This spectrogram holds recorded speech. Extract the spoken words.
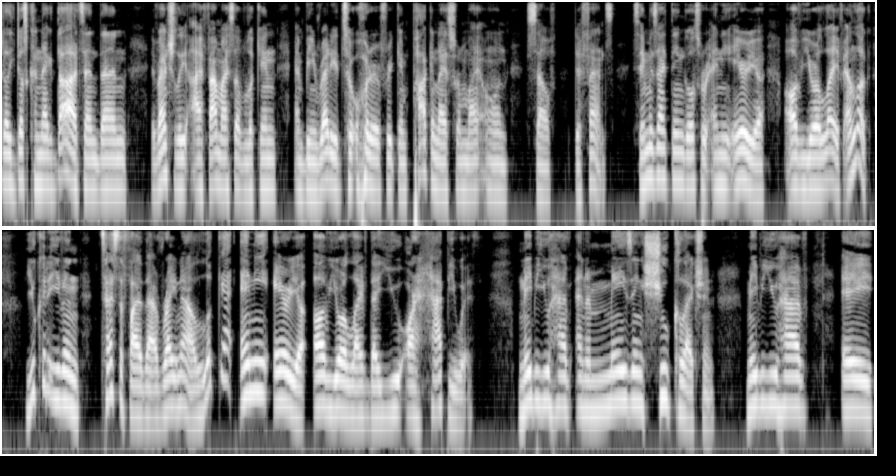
like just connect dots. And then eventually i found myself looking and being ready to order a freaking pocket knives for my own self defense same exact thing goes for any area of your life. And look you could even testify that right now. Look at any area of your life that you are happy with. Maybe you have an amazing shoe collection. Maybe you have a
